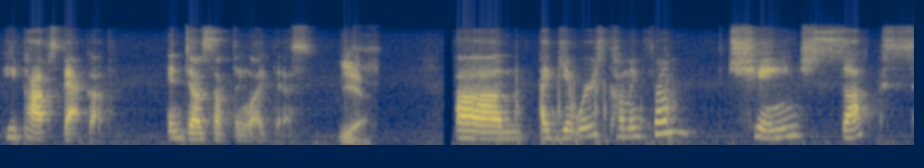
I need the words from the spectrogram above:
he pops back up and does something like this. Yeah. Um, I get where he's coming from. Change sucks.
